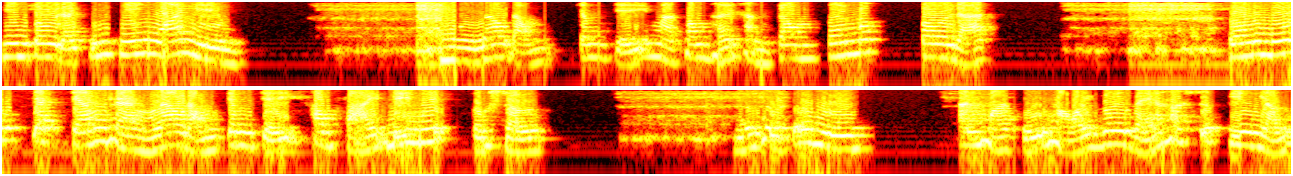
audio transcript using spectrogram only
Nhưng tôi đã chứng kiến quá nhiều người lao động chăm chỉ mà không thể thành công tới mức tôi đã tôi muốn chắc chắn rằng lao động chăm chỉ không phải bí quyết thực sự. Những điều tới người anh họa sĩ hỏi với vẻ hết sức kiên nhẫn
